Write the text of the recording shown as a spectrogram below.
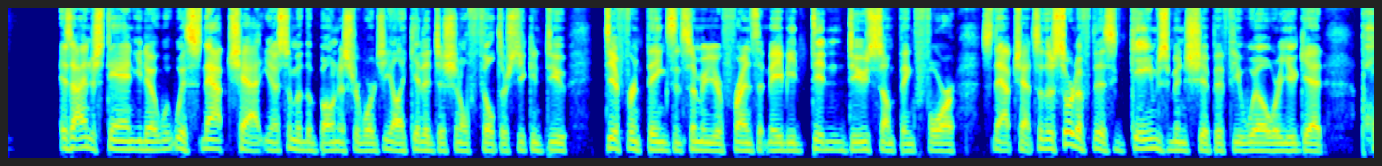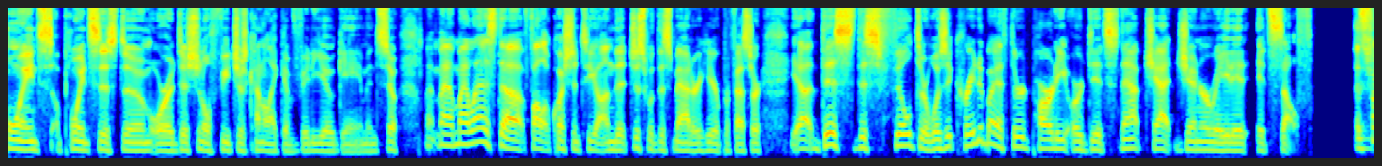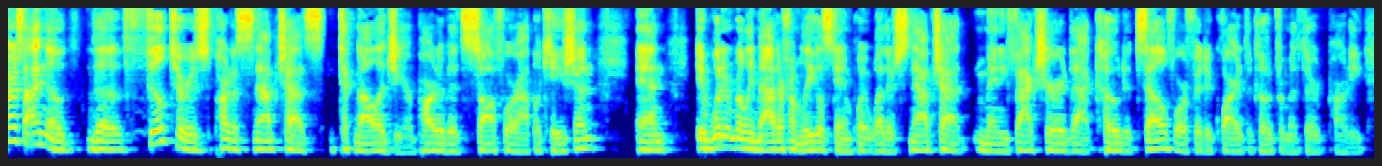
as I understand, you know, with Snapchat, you know, some of the bonus rewards, you know, like get additional filters. So you can do different things than some of your friends that maybe didn't do something for Snapchat. So there's sort of this gamesmanship, if you will, where you get points, a point system, or additional features, kind of like a video game. And so, my, my last uh, follow up question to you on that, just with this matter here, Professor, yeah, this this filter was it created by a third party or did Snapchat generate it itself? As far as I know, the filter is part of Snapchat's technology or part of its software application. And it wouldn't really matter from legal standpoint whether Snapchat manufactured that code itself or if it acquired the code from a third party.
